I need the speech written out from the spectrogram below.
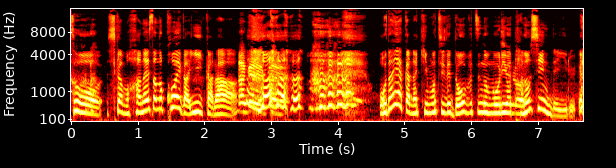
そう。しかも花江さんの声がいいから、わかるわかる。穏やかな気持ちで動物の森を楽しんでいる。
